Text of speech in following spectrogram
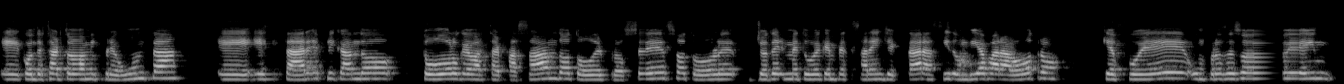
eh, contestar todas mis preguntas, estar explicando todo lo que va a estar pasando, todo el proceso, todo yo me tuve que empezar a inyectar así de un día para otro que fue un proceso bien,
